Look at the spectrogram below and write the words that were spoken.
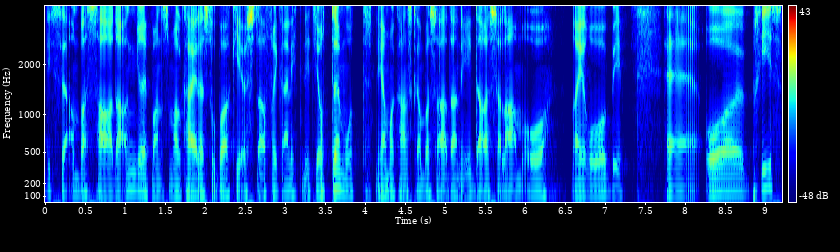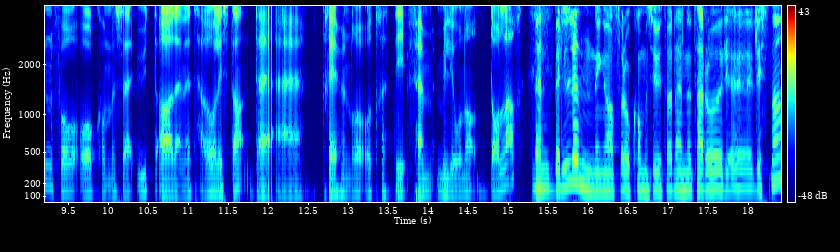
disse ambassadeangrepene som Al Qaida sto bak i Øst-Afrika i 1998 mot de amerikanske ambassadene i Dar es Salaam og Nairobi. Eh, og prisen for å komme seg ut av denne terrorlista, det er 335 millioner dollar. Men belønninga for å komme seg ut av denne terrorlista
